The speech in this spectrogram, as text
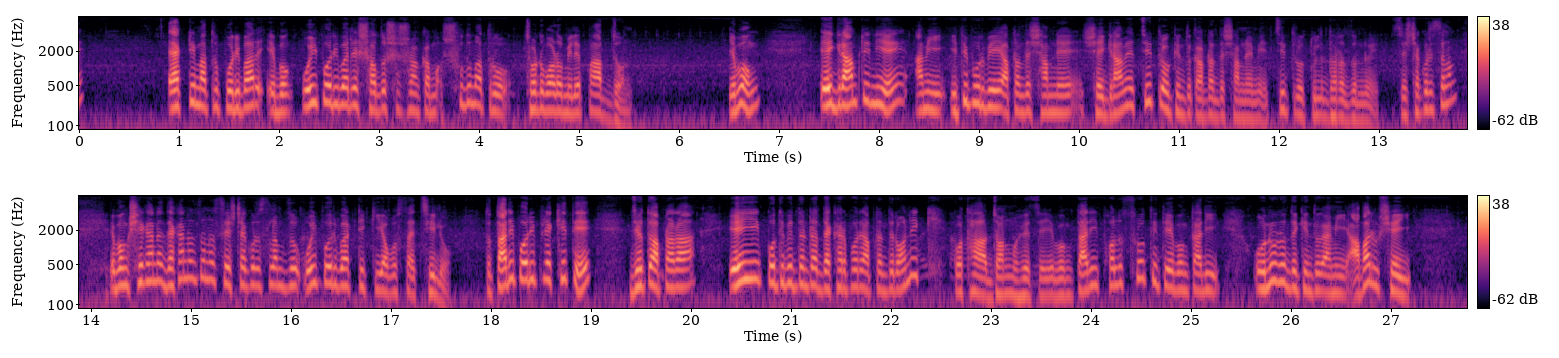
একটি মাত্র পরিবার এবং ওই পরিবারের সদস্যের সংখ্যা শুধুমাত্র ছোট বড় মিলে পাঁচজন। এবং এই গ্রামটি নিয়ে আমি ইতিপূর্বে আপনাদের সামনে, সেই গ্রামের চিত্র কিন্তু আপনাদের সামনে আমি চিত্র তুলে ধরার জন্য চেষ্টা করেছিলাম এবং সেখানে দেখানোর জন্য চেষ্টা করেছিলাম যে ওই পরিবারটি কি অবস্থায় ছিল। তো তারই পরিপ্রেক্ষিতে যেহেতু আপনারা এই প্রতিবেদনটা দেখার পরে আপনাদের অনেক কথা জন্ম হয়েছে এবং তারই ফলশ্রুতিতে এবং তারই অনুরোধে কিন্তু আমি আবারও সেই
